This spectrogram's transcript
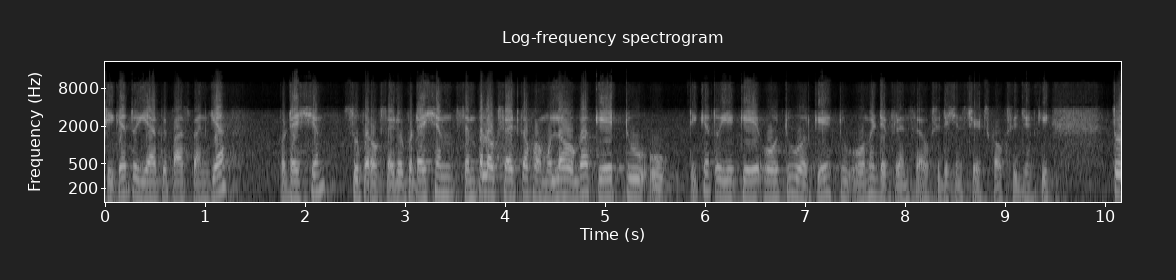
ठीक है? तो ये आपके पास बन गया पोटेशियम सुपर ऑक्साइड और पोटेशियम सिंपल ऑक्साइड का फॉर्मूला होगा के टू ओ ठीक है? तो ये के ओ टू और के टू ओ में डिफरेंस है ऑक्सीडेशन स्टेट्स का ऑक्सीजन की। तो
